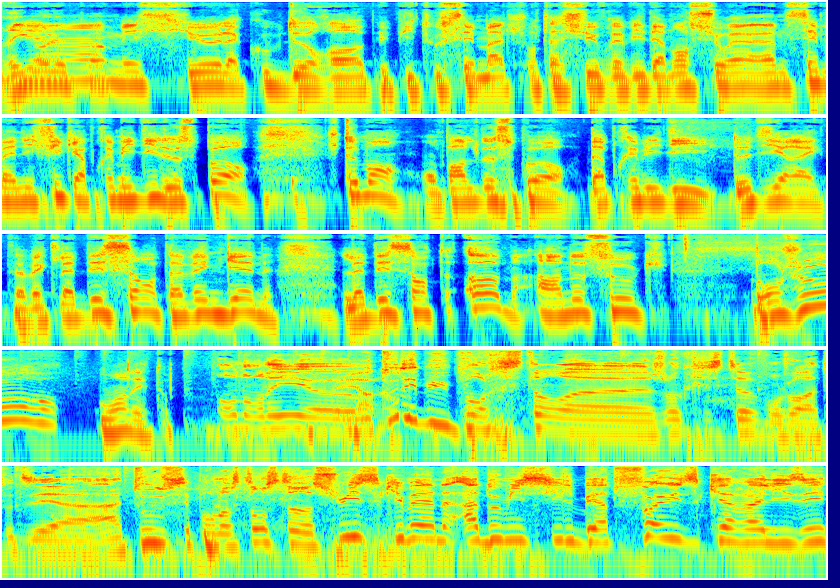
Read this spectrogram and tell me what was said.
rigolez bien, pas. messieurs, la Coupe d'Europe et puis tous ces matchs sont à suivre évidemment sur RMC. Magnifique après-midi de sport. Justement, on parle de sport, d'après-midi, de direct, avec la descente à Wengen, la descente homme Arnaud Souk. Bonjour, où en est-on? On en est euh, au tout début pour l'instant, euh, Jean-Christophe. Bonjour à toutes et à, à tous. Et pour l'instant, c'est un Suisse qui mène à domicile. Beat Feuys qui a réalisé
